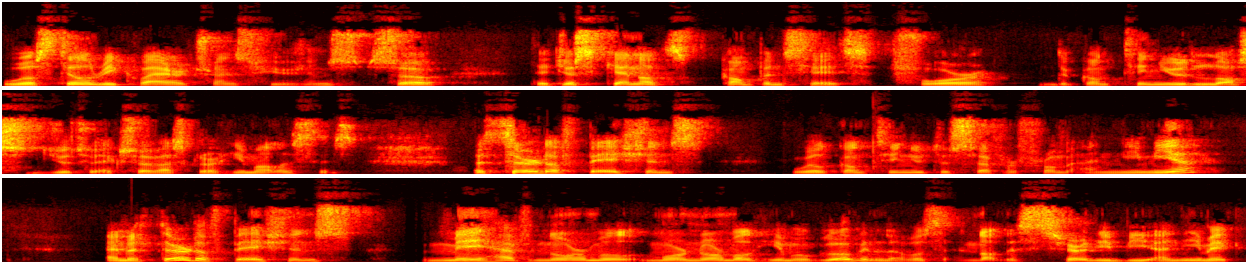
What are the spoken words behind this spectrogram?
will still require transfusions. So they just cannot compensate for the continued loss due to extravascular hemolysis. A third of patients will continue to suffer from anemia, and a third of patients may have normal, more normal hemoglobin levels and not necessarily be anemic,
